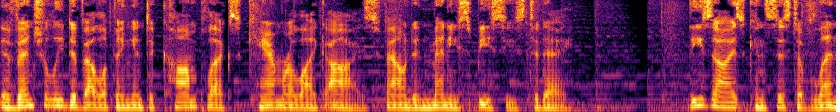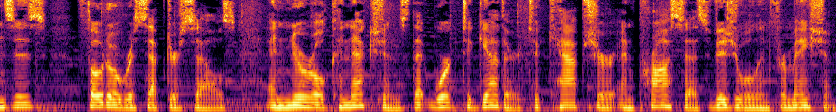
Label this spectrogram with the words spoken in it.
eventually developing into complex camera-like eyes found in many species today. These eyes consist of lenses, photoreceptor cells, and neural connections that work together to capture and process visual information.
